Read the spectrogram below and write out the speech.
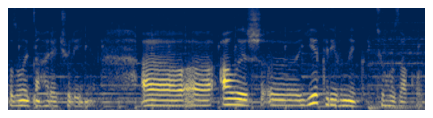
позвонити на гарячу лінію. Е, е, Але ж є керівник цього закладу.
